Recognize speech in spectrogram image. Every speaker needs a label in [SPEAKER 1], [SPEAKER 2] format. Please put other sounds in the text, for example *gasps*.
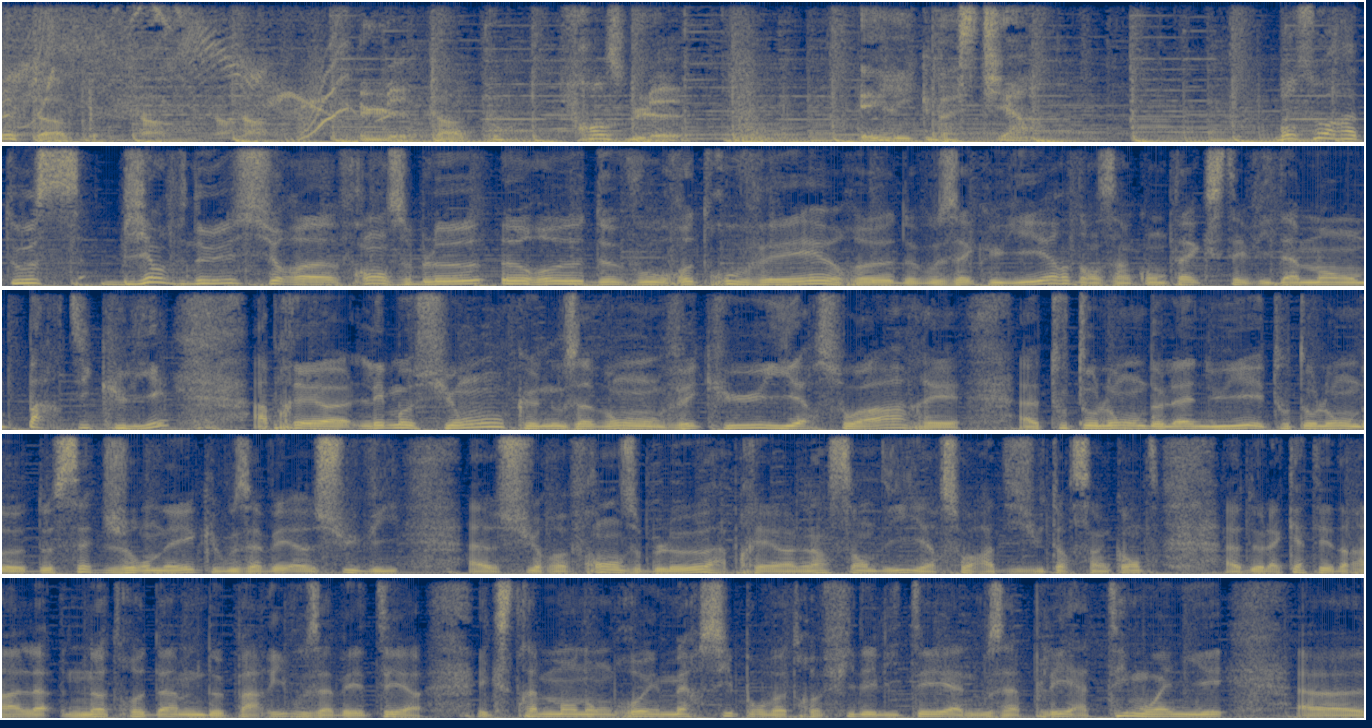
[SPEAKER 1] Le top. Le top France Bleu. Éric Bastien.
[SPEAKER 2] Bonsoir à tous, bienvenue sur euh, France Bleu, heureux de vous retrouver, heureux de vous accueillir dans un contexte évidemment particulier après euh, l'émotion que nous avons vécue hier soir et euh, tout au long de la nuit et tout au long de, cette journée que vous avez suivi sur France Bleu après l'incendie hier soir à 18h50 de la cathédrale Notre-Dame de Paris. Vous avez été extrêmement nombreux et merci pour votre fidélité à nous appeler, à témoigner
